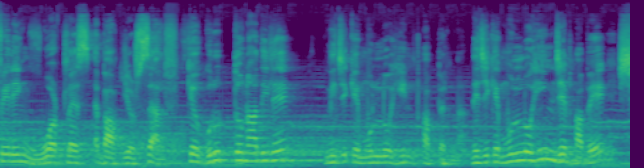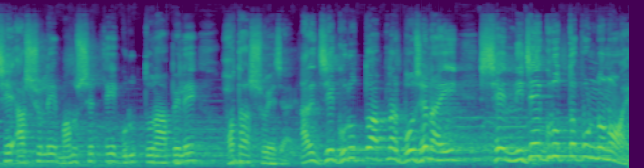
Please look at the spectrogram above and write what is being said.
feeling worthless about yourself কেউ গুরুত্ব না দিলে নিজেকে মূল্যহীন ভাববেন না। নিজেকে মূল্যহীন যে ভাবে, সে আসলে মানুষের থেকে গুরুত্ব না পেলে হতাশ হয়ে যায়। আরে যে গুরুত্ব আপনার বোঝে নাই, সে নিজেই গুরুত্বপূর্ণ নয়।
